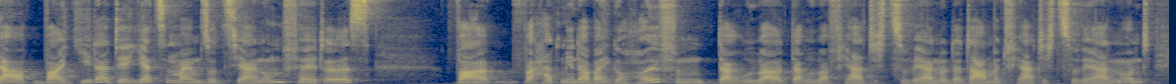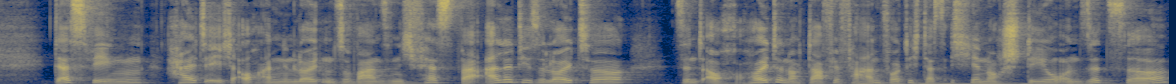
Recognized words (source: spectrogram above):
da war jeder, der jetzt in meinem sozialen Umfeld ist, war, hat mir dabei geholfen, darüber, darüber fertig zu werden oder damit fertig zu werden. Und deswegen halte ich auch an den Leuten so wahnsinnig fest, weil alle diese Leute sind auch heute noch dafür verantwortlich, dass ich hier noch stehe und sitze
